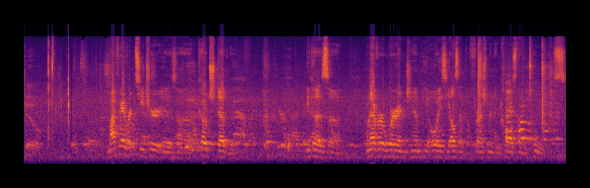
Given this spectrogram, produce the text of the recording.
chill. My favorite teacher is uh, Coach Dudley because uh, whenever we're in gym, he always yells at the freshmen and calls them tools.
